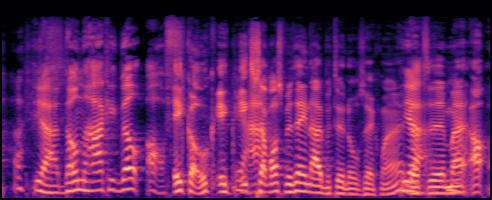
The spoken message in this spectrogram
ja, dan haak ik wel af. Ik ook. Ik, ik was meteen uit mijn tunnel, zeg maar. Ja. Dat, eh, maar ah,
